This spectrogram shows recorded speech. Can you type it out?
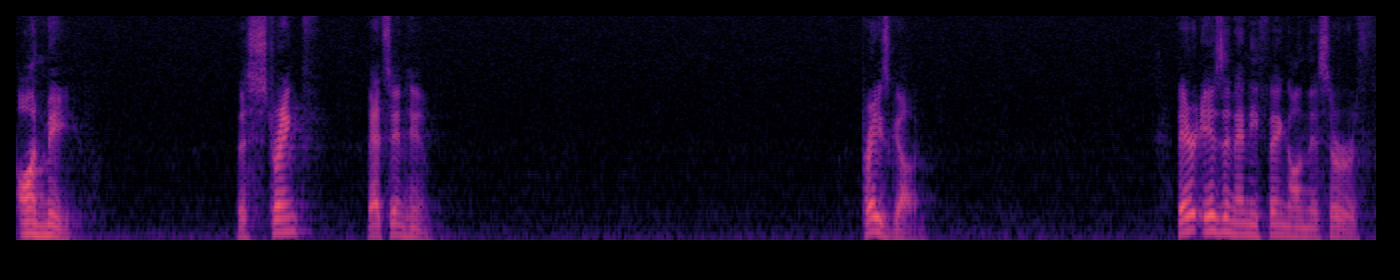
on me the strength that's in him. Praise God. There isn't anything on this earth.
